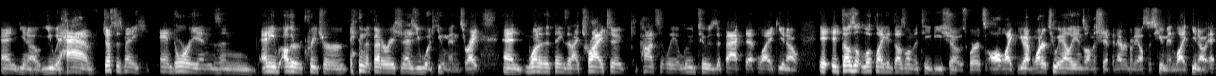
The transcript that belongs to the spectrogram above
and you know you would have just as many Andorians and any other creature in the Federation as you would humans, right? And one of the things that I try to constantly allude to is the fact that, like, you know, it, it doesn't look like it does on the TV shows where it's all like you have one or two aliens on the ship and everybody else is human. Like, you know, it,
